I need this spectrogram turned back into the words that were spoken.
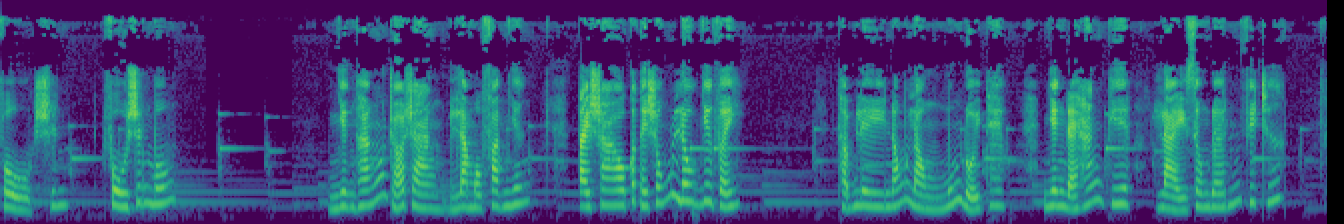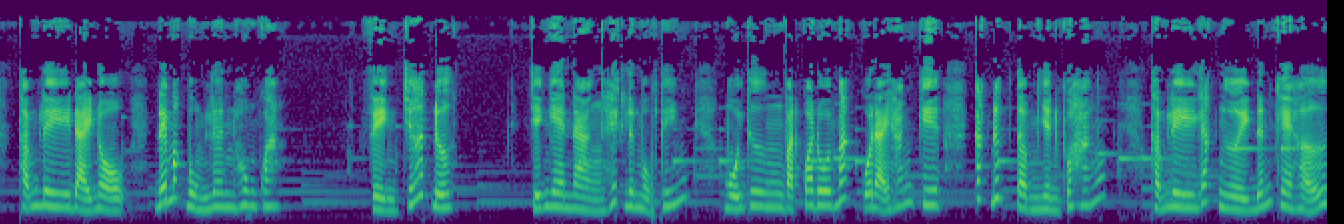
Phù Sinh, Phù Sinh muốn. Nhưng hắn rõ ràng là một phàm nhân, tại sao có thể sống lâu như vậy? Thẩm Ly nóng lòng muốn đuổi theo, nhưng đại hắn kia lại xông đến phía trước. Thẩm Ly đại nộ, để mắt bùng lên hung quang. Phiền chết được. Chỉ nghe nàng hét lên một tiếng, mũi thương vạch qua đôi mắt của đại hắn kia, cắt đứt tầm nhìn của hắn. Thẩm Ly lắc người đến khe hở,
